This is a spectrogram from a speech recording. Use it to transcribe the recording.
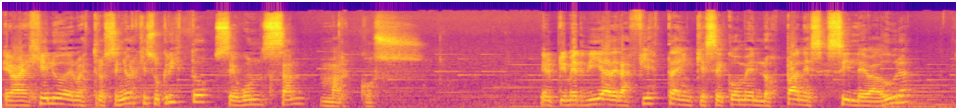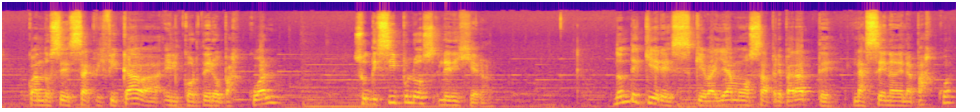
Evangelio de nuestro Señor Jesucristo según San Marcos. El primer día de la fiesta en que se comen los panes sin levadura, cuando se sacrificaba el cordero pascual, sus discípulos le dijeron, ¿Dónde quieres que vayamos a prepararte la cena de la Pascua?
